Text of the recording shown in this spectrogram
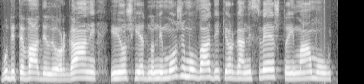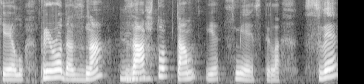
budete vadili organi i još jedno, ne možemo vaditi organi sve što imamo u tijelu. Priroda zna zašto tam je smjestila. Sve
